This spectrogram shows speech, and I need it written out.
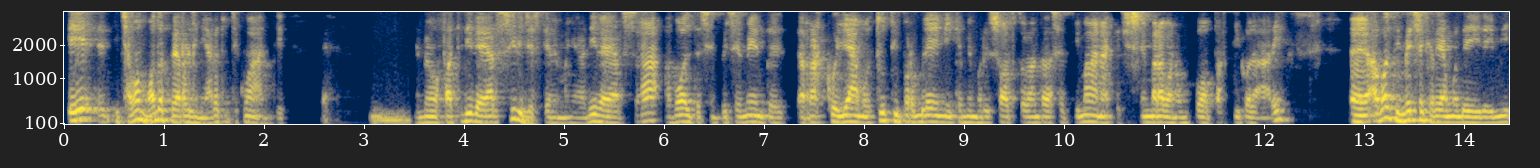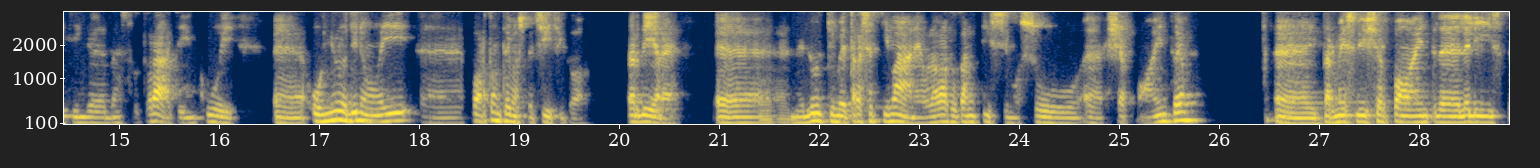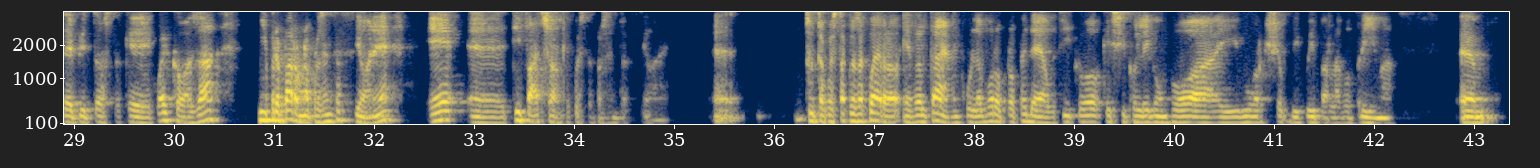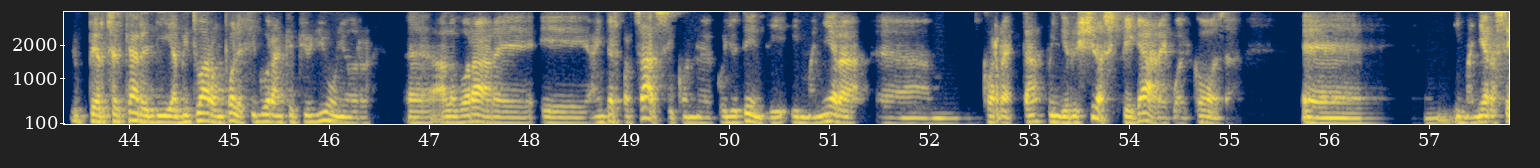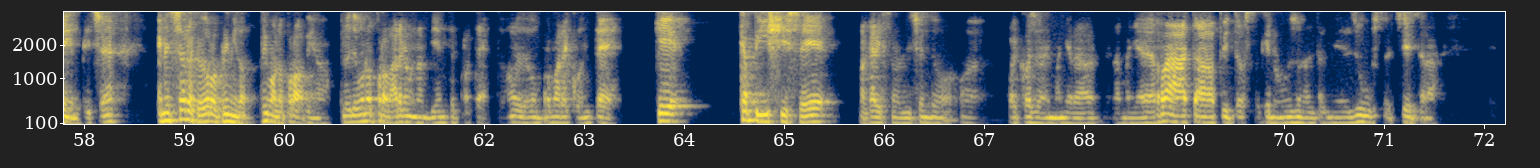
e diciamo un modo per allineare tutti quanti. Eh, ne abbiamo fatti diversi, li gestiamo in maniera diversa, a volte semplicemente raccogliamo tutti i problemi che abbiamo risolto durante la settimana che ci sembravano un po' particolari, eh, a volte invece creiamo dei, dei, meeting ben strutturati in cui eh, ognuno di noi eh, porta un tema specifico. Per dire, eh, nelle ultime tre settimane ho lavorato tantissimo su eh, SharePoint, eh, i permessi di SharePoint, le, le, liste piuttosto che qualcosa, mi preparo una presentazione e eh, ti faccio anche questa presentazione. Eh, tutta questa cosa qua in realtà è anche un lavoro propedeutico che si collega un po' ai workshop di cui parlavo prima, eh, per cercare di abituare un po' le figure anche più junior eh, a lavorare e a interfacciarsi con, con gli utenti in maniera ehm, corretta, quindi riuscire a spiegare qualcosa eh, in maniera semplice, è necessario che loro prima, prima lo provino, lo devono provare in un ambiente protetto, no? lo devono provare con te, che capisci se magari stanno dicendo uh, qualcosa in maniera, in maniera, errata, piuttosto che non usano il termine giusto, eccetera.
